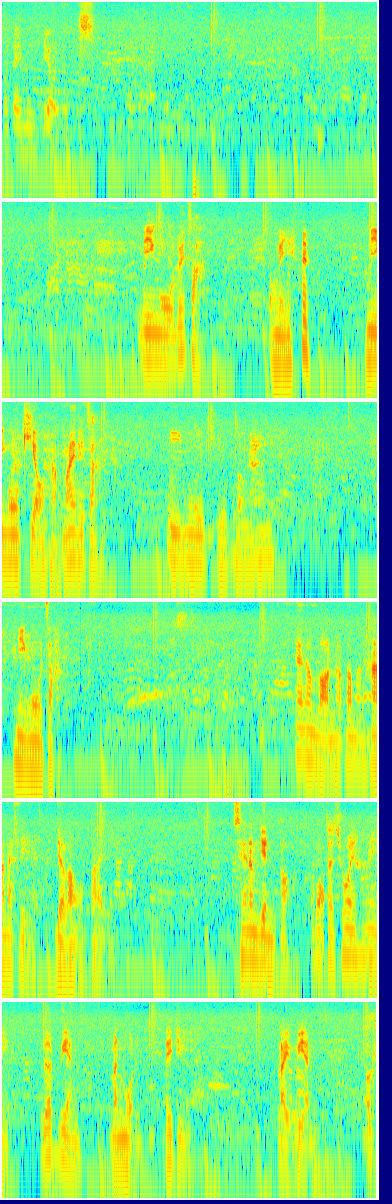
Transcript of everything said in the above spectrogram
มันเป็นมือเกี่ยวมีงูด้วยจ้ะตรงนี้ มีงูเขียวหางไหม้ด้วยจ้ะ มีงูเขียวหางไหม้มีงูจ้ะแช่น้ำร้อนครับประมาณ 5 นาที เดี๋ยวเราออกไป แช่น้ำเย็นต่อเขาบอกจะช่วยให้เลือดเวียนมันหมุนได้ดี ไหลเวียน โอเค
